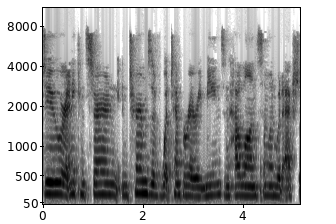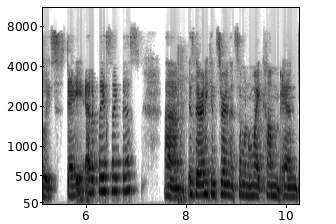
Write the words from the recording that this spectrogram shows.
do or any concern in terms of what temporary means and how long someone would actually stay at a place like this? Um, is there any concern that someone might come and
